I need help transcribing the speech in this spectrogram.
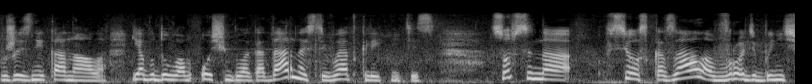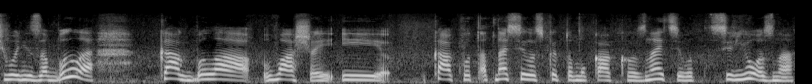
в жизни канала. Я буду вам очень благодарна, если вы откликнетесь. Собственно, все сказала, вроде бы ничего не забыла. Как была вашей и как вот относилась к этому, как, знаете, вот серьезно,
